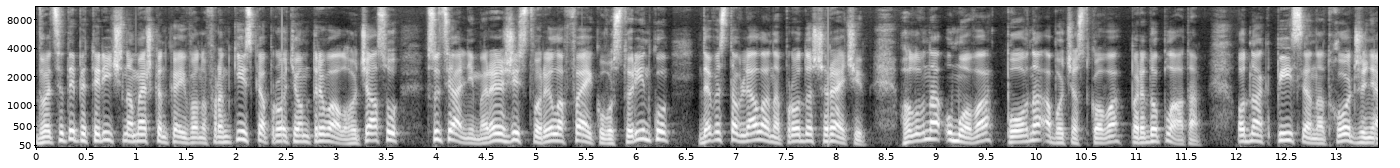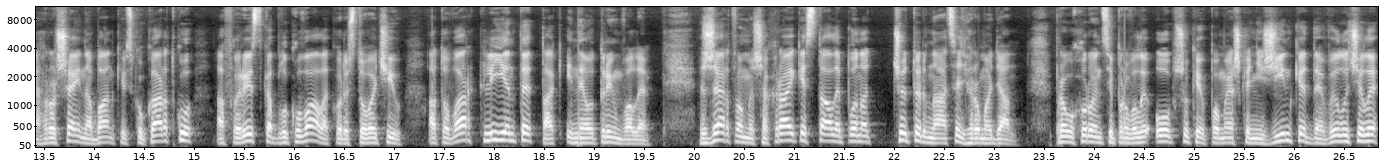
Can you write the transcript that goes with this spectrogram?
25-річна мешканка Івано-Франківська протягом тривалого часу в соціальній мережі створила фейкову сторінку, де виставляла на продаж речі. Головна умова повна або часткова передоплата. Однак після надходження грошей на банківську картку аферистка блокувала користувачів, а товар клієнти так і не отримували. Жертвами шахрайки стали понад 14 громадян. Правоохоронці провели обшуки в помешканні жінки, де вилучили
